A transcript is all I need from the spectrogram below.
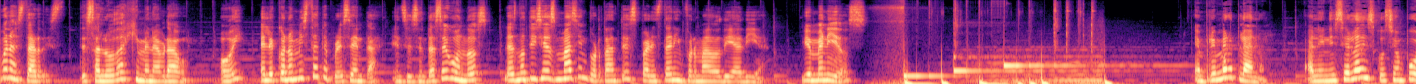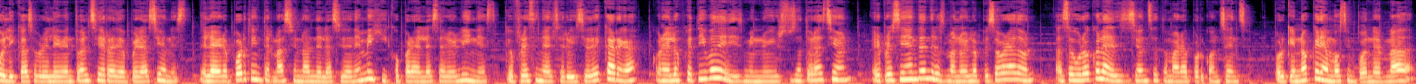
buenas tardes, te saluda Jimena Bravo. Hoy, el economista te presenta, en 60 segundos, las noticias más importantes para estar informado día a día. Bienvenidos. En primer plano, al iniciar la discusión pública sobre el eventual cierre de operaciones del Aeropuerto Internacional de la Ciudad de México para las aerolíneas que ofrecen el servicio de carga, con el objetivo de disminuir su saturación, el presidente Andrés Manuel López Obrador aseguró que la decisión se tomará por consenso, porque no queremos imponer nada,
